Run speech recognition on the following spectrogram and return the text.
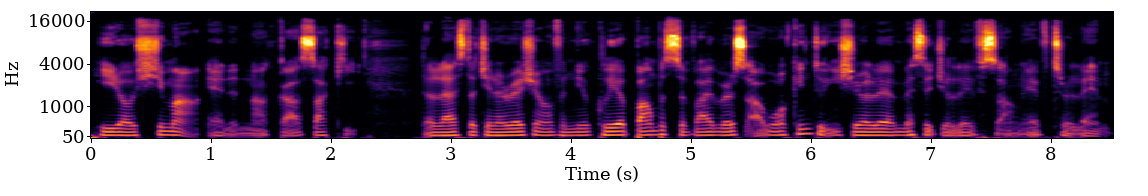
Hiroshima and Nagasaki, the last generation of nuclear bomb survivors are working to ensure their message lives on after them.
